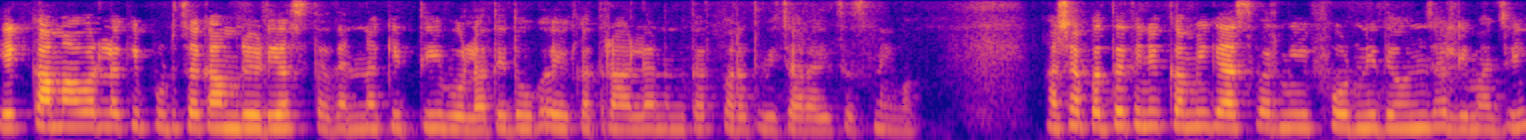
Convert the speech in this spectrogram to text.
एक काम आवरलं की पुढचं काम रेडी असतं. त्यांना किती बोला ते दोघं एकत्र आल्यानंतर परत विचारायचंच नाही मग. अशा पद्धतीने कमी गॅसवर मी फोडणी देऊन झाली माझी.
